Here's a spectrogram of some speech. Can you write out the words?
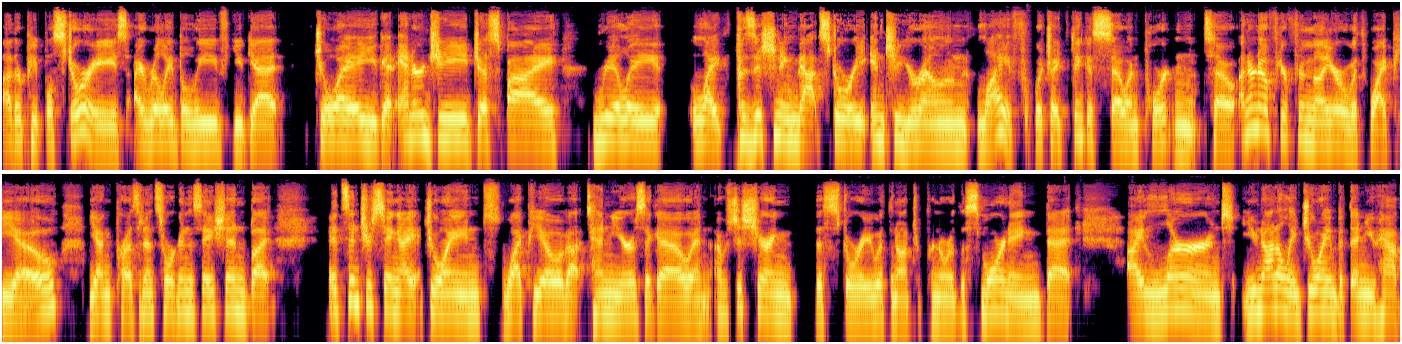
other people's stories, I really believe you get joy, you get energy just by really like positioning that story into your own life, which I think is so important. So I don't know if you're familiar with YPO, Young Presidents Organization, but it's interesting. I joined YPO about 10 years ago, and I was just sharing this story with an entrepreneur this morning that I learned you not only join, but then you have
